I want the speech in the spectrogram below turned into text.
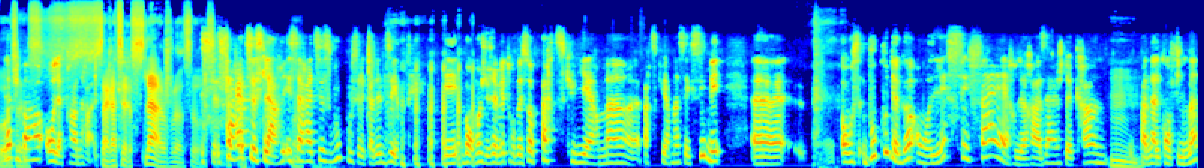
la plupart ont le crâne rasé. Ça ratisse large, là, ça. Ça ratisse large, et ça ratisse beaucoup, c'est le cas de le dire. et bon, moi, j'ai jamais trouvé ça particulièrement, euh, particulièrement sexy, mais euh, beaucoup de gars ont laissé faire le rasage de crâne hmm. pendant le confinement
